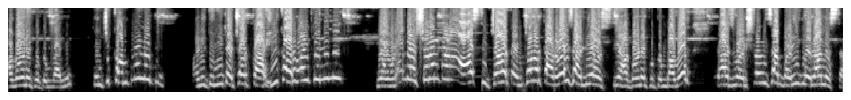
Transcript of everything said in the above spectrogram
अगवणे कुटुंबाने त्यांची कंप्लेंट होती. आणि तुम्ही त्याच्यावर काही कारवाई केली नाही. एवढा बेशरमपणा आज तिच्या त्यांच्यावर कारवाई झाली असती आगवणे कुटुंबावर. तर आज वैष्णवीचा बळी गेला नसता.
